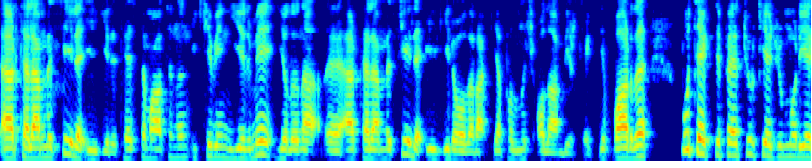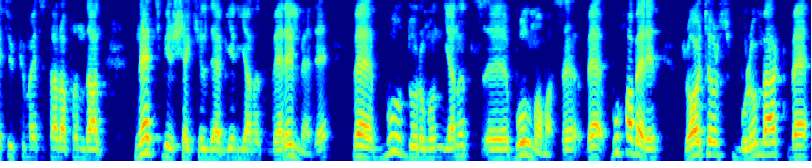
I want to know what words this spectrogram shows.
ertelenmesiyle ilgili teslimatının 2020 yılına e, ertelenmesiyle ilgili olarak yapılmış olan bir teklif vardı. Bu teklife Türkiye Cumhuriyeti hükümeti tarafından net bir şekilde bir yanıt verilmedi ve bu durumun yanıt e, bulmaması ve bu haberin Reuters, Bloomberg ve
